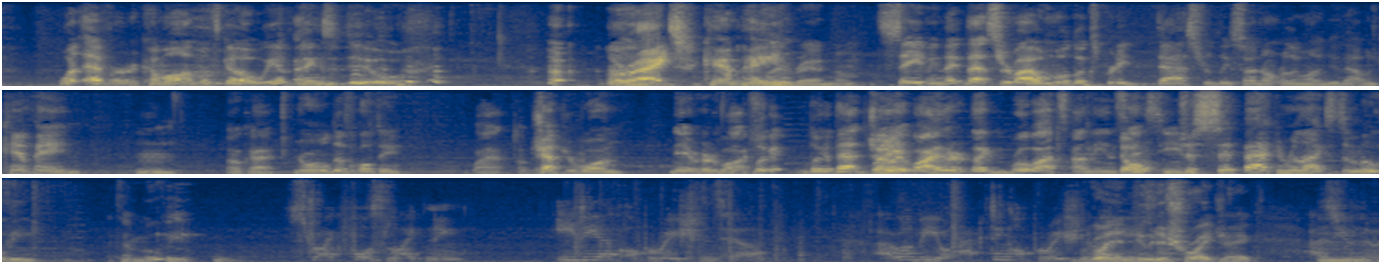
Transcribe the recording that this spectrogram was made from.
whatever. Come on, let's go. We have things to do. All right, campaign. random. Saving that that survival mode looks pretty dastardly, so I don't really want to do that one. Campaign, Mm. Okay. normal difficulty, Wow. Okay. chapter one. Neighborhood watch. Look at look at that giant. wait, why are there like robots on the inside don't team? just sit back and relax. It's a movie. It's a movie. Strike Force Lightning. EDF operations here. I will be your acting operation. We're going to New Detroit, Jake. As you Mm, know,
